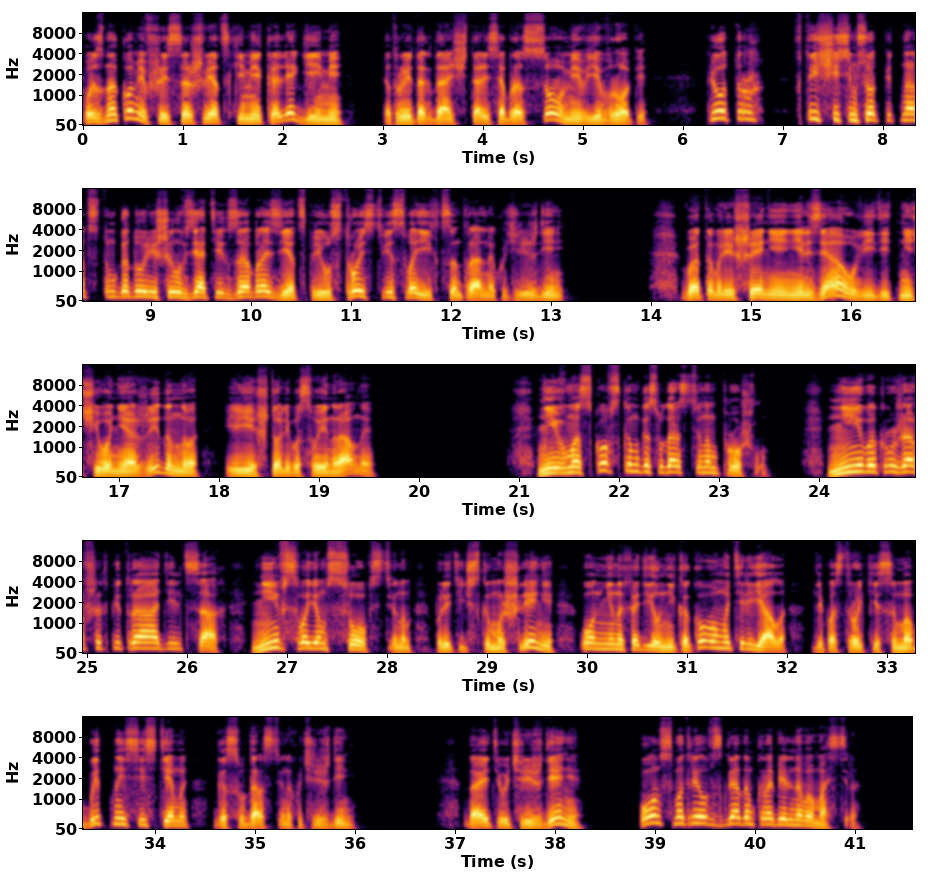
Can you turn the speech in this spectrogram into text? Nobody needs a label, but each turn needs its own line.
Познакомившись со шведскими коллегиями, которые тогда считались образцовыми в Европе, Петр в 1715 году решил взять их за образец при устройстве своих центральных учреждений. В этом решении нельзя увидеть ничего неожиданного или что-либо своенравное. Ни в московском государственном прошлом, ни в окружавших Петра дельцах, ни в своем собственном политическом мышлении он не находил никакого материала для постройки самобытной системы государственных учреждений. На эти учреждения он смотрел взглядом корабельного мастера.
